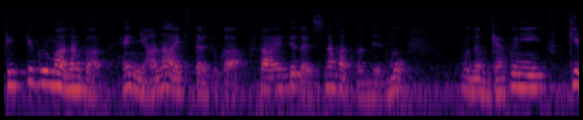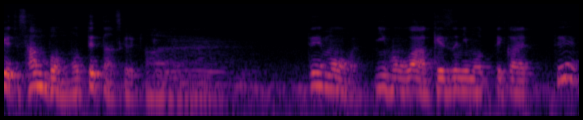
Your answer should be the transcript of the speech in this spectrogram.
結局まあなんか変に穴開いてたりとか蓋開いてたりしなかったんでもうもうなんか逆に吹っ切れて3本持ってったんですけど結局。はい。でもう2本は開けずに持って帰って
